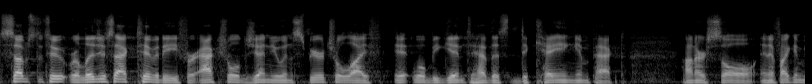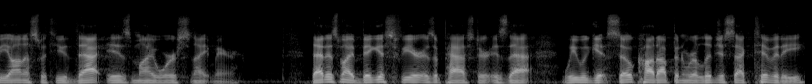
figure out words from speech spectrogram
substitute religious activity for actual, genuine spiritual life, it will begin to have this decaying impact on our soul. And if I can be honest with you, that is my worst nightmare. That is my biggest fear as a pastor is that we would get so caught up in religious activity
